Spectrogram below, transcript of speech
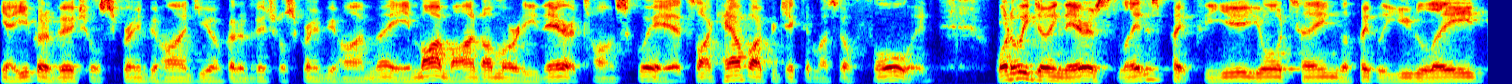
you know, you've got a virtual screen behind you, I've got a virtual screen behind me. In my mind, I'm already there at Times Square. It's like, how have I projected myself forward? What are we doing there as leaders, Pete, for you, your team, the people you lead,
